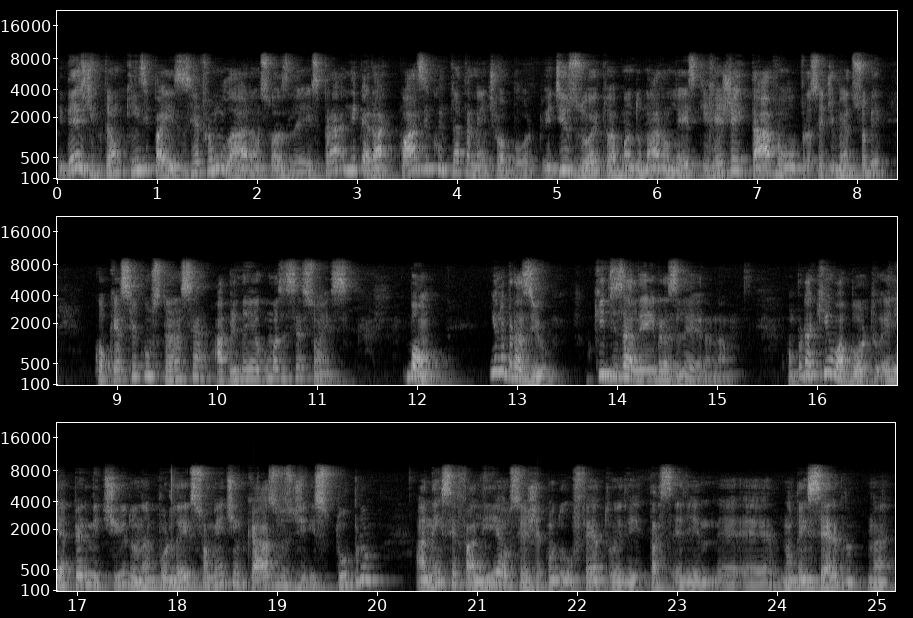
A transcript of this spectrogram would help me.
E desde então, 15 países reformularam suas leis para liberar quase completamente o aborto, e 18 abandonaram leis que rejeitavam o procedimento sob qualquer circunstância, abrindo aí algumas exceções. Bom, e no Brasil? O que diz a lei brasileira? Não? Bom, por aqui o aborto ele é permitido né, por lei somente em casos de estupro, anencefalia, ou seja, quando o feto ele, tá, ele é, é, não tem cérebro, né,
